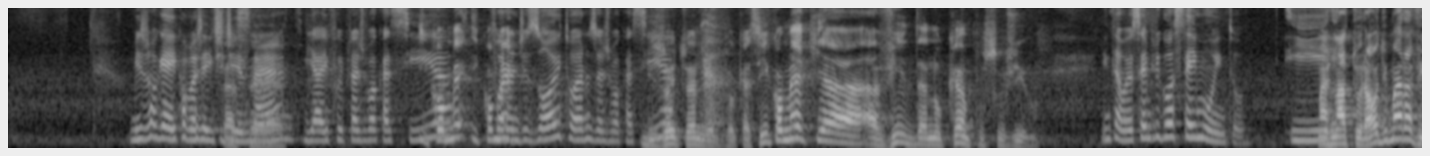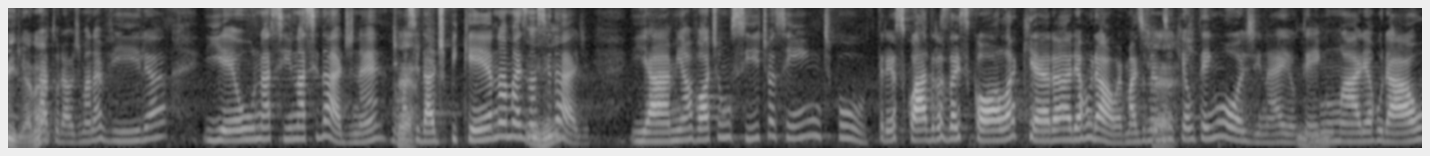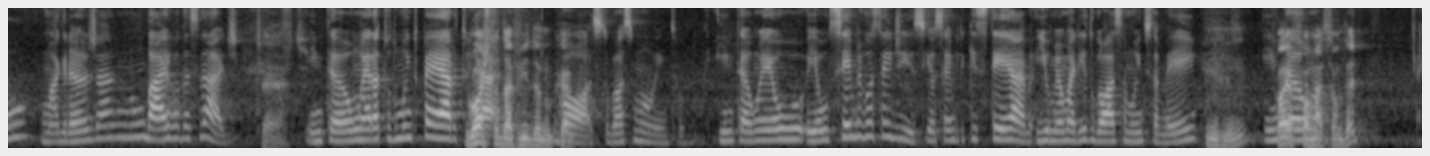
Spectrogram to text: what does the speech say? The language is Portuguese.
me joguei, como a gente tá diz, né? certo. né? E aí fui para a advocacia. E como é, e como Foram é... 18 anos de advocacia. 18 anos de advocacia. E como é que a, a vida no campo surgiu? Então, eu sempre gostei muito. E... Mas natural de maravilha, né? Natural de maravilha. E eu nasci na cidade, né? Numa Certo. cidade pequena, mas na Uhum. cidade. E a minha avó tinha um sítio, assim, tipo, três quadras da escola, que era área rural. É mais ou menos Certo. o que eu tenho hoje, né? Eu Uhum. tenho uma área rural, uma granja, num bairro da cidade. Certo. Então, era tudo muito perto. Gosta a- da vida no campo? Gosto, gosto muito. Então, eu, eu sempre gostei disso. E eu sempre quis ter... a- E o meu marido gosta muito também. Uhum. Qual é a Então- formação dele?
